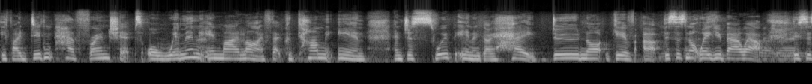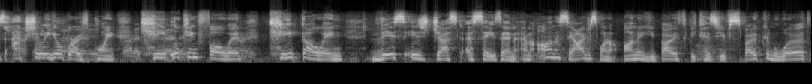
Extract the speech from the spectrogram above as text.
if I didn't have friendships or women in my life that could come in and just swoop in and go, hey, do not give up. This is not where you bow out. This is actually your growth point. Keep looking forward, keep going. This is just a season. And honestly, I just want to honor you both because you've spoken words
